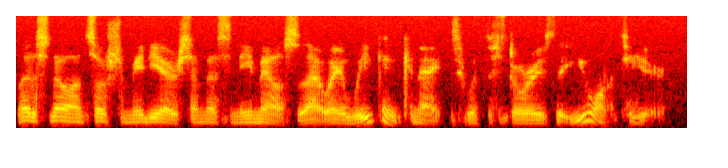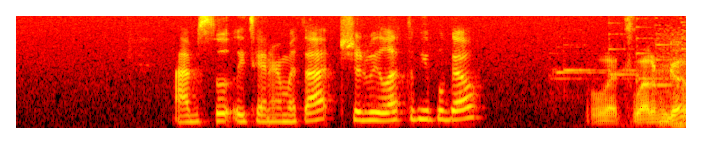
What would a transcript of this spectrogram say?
let us know on social media or send us an email so that way we can connect with the stories that you want to hear. Absolutely, Tanner. And with that, should we let the people go? Let's let them go.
